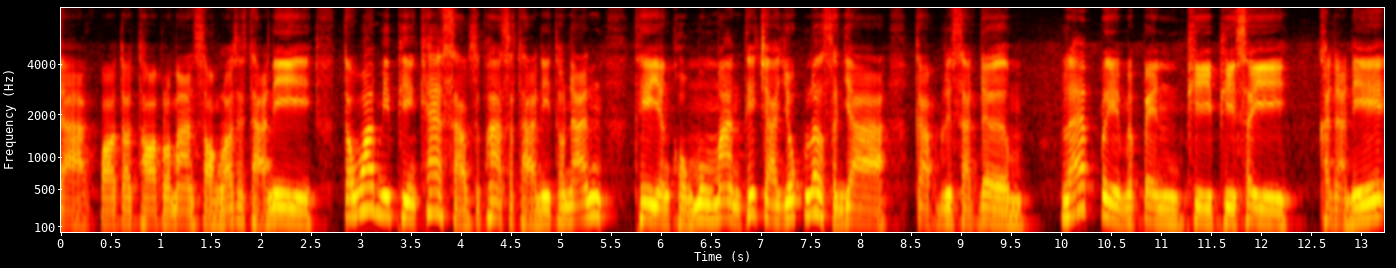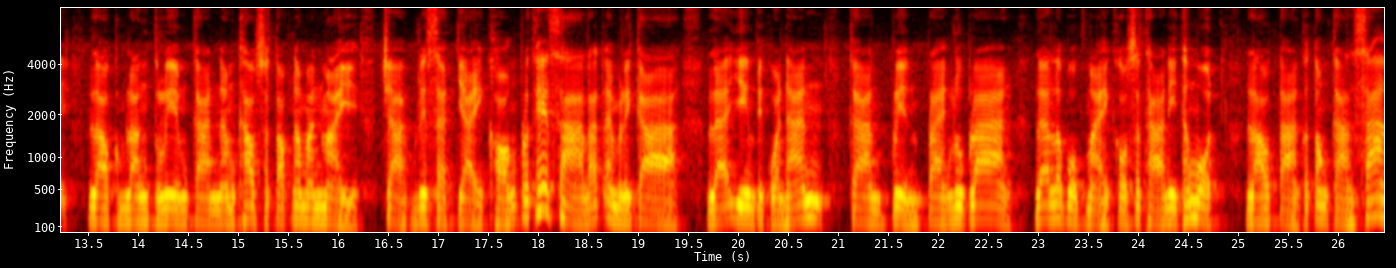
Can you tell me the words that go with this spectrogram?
จากปตทประมาณ 200 สถานี แต่ว่ามีเพียงแค่ 35 สถานีเท่านั้น ที่ยังคงมุ่งมั่นที่จะยกเลิกสัญญากับบริษัทเดิม และเปลี่ยนมาเป็น PPC ขณะนี้เรากำลังเตรียมการนำเข้าสต็อกน้ำมันใหม่ จากบริษัทใหญ่ของประเทศสหรัฐอเมริกา และยิ่งไปกว่านั้น การเปลี่ยนแปลงรูปร่าง และระบบใหม่ของสถานีทั้งหมด เราต่างก็ต้องการสร้าง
